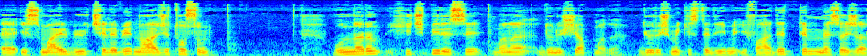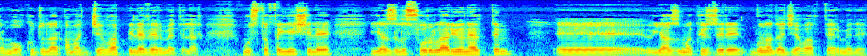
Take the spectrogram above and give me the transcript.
e, İsmail Büyükçelebi, Naci Tosun. Bunların hiçbirisi bana dönüş yapmadı. Görüşmek istediğimi ifade ettim. Mesajlarımı okudular ama cevap bile vermediler. Mustafa Yeşil'e yazılı sorular yönelttim. Ee, yazmak üzere buna da cevap vermedi.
